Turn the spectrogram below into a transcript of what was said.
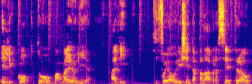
ele cooptou uma maioria ali, que foi a origem da palavra centrão,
